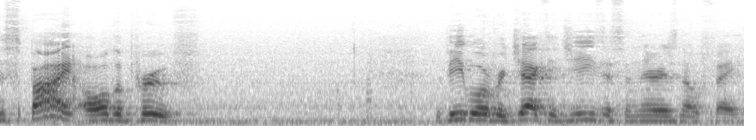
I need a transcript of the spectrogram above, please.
despite all the proof. The people have rejected Jesus and there is no faith.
